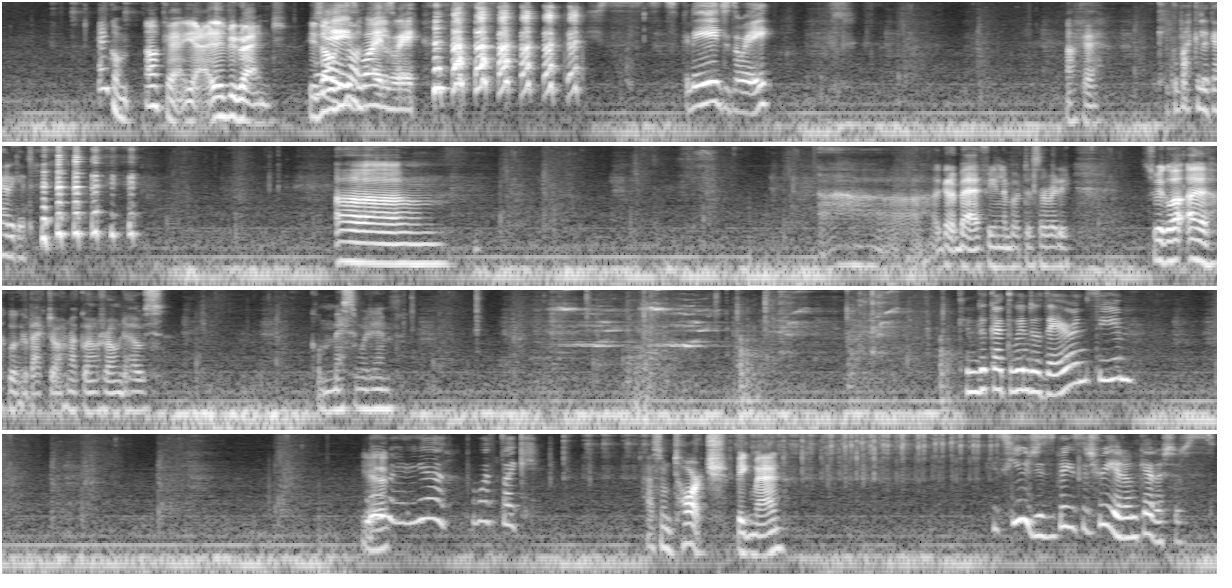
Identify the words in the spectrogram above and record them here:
Okay, yeah, it'll be grand. He's yeah, always he's miles away. he's ages away. Okay. Okay, go back and look out again. Um. Uh, I got a bad feeling about this already. Should we go out? Uh, we'll go to the back door. I'm not going around the house. Go messing with him. Can you look out the window there and see him? Yeah. Yeah, yeah. But what's like? Have some torch, big man. He's huge. He's as big as a tree. I don't get it. It's,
